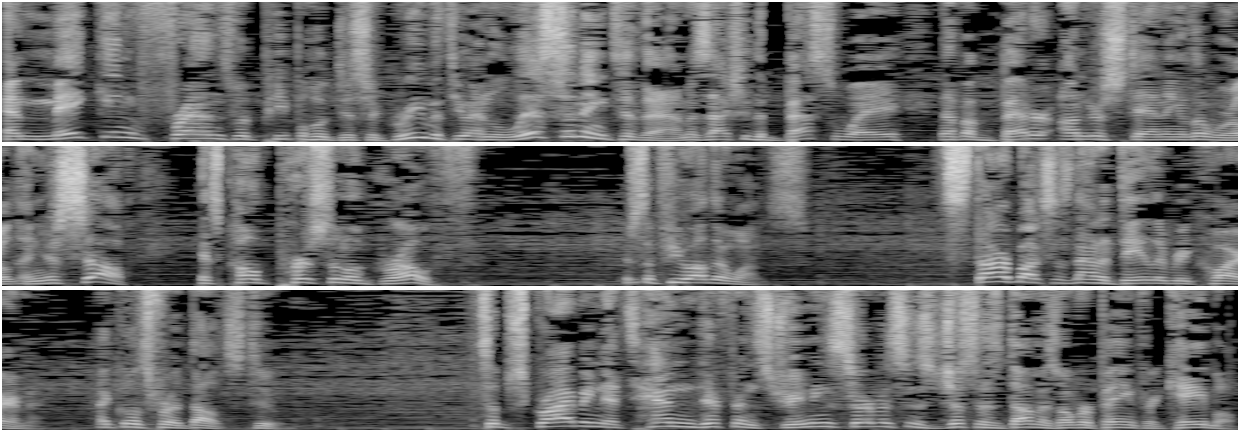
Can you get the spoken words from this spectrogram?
And making friends with people who disagree with you and listening to them is actually the best way to have a better understanding of the world and yourself. It's called personal growth. There's a few other ones. Starbucks is not a daily requirement. That goes for adults too. Subscribing to 10 different streaming services just as dumb as overpaying for cable.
